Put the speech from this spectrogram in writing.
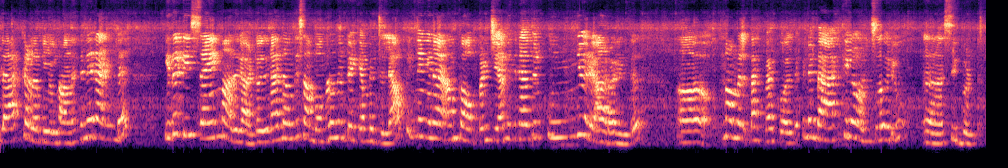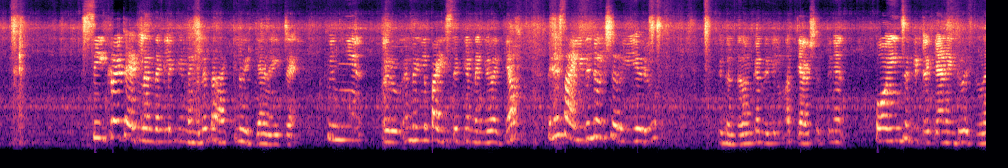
ബ്ലാക്ക് കളറിലുള്ളതാണ് ഇതിന് രണ്ട് ഇത് ഡിസൈൻ മാതിരാട്ടോ ഇതിനകത്ത് നമുക്ക് സംഭവങ്ങളൊന്നും ഇട്ട് വെക്കാൻ പറ്റില്ല. പിന്നെ ഇങ്ങനെ നമുക്ക് ഓപ്പൺ ചെയ്യാം. ഇതിനകത്ത് ഒരു കുഞ്ഞൊരു അറയുണ്ട് നമ്മൾ ബാക്ക് ബാക്ക് പോലത്തെ. പിന്നെ ബാക്കിൽ ഓൾസോ ഒരു സിബ് ഉണ്ട്. സീക്രട്ട് ആയിട്ടുള്ള എന്തെങ്കിലുമൊക്കെ ഉണ്ടെങ്കിൽ ബാക്കിൽ വെക്കാനായിട്ട്. കുഞ്ഞ് ഒരു എന്തെങ്കിലും പൈസ ഒക്കെ ഉണ്ടെങ്കിൽ വെക്കാം. പിന്നെ സൈഡിന്റെ ഒരു ചെറിയൊരു ഇതുണ്ട്. നമുക്ക് എന്തെങ്കിലും അത്യാവശ്യത്തിന് പോയിന്റ്സ് ഇട്ടിരിക്കാനായിട്ട് പറ്റുന്ന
